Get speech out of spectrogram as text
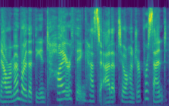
Now remember that the entire thing has to add up to 100%,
